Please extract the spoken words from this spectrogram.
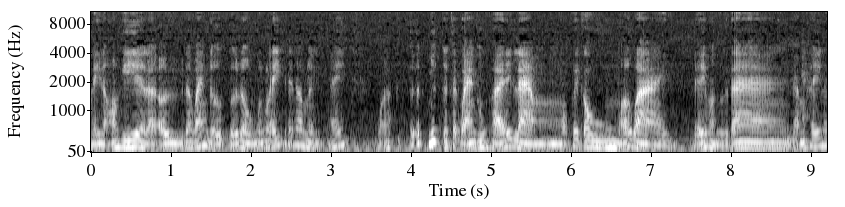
này nọ kia là ừ đã bán được ừ, rồi đâu con lấy cái đó này ấy. Ít nhất là các bạn cũng phải làm một cái câu mở bài để mà người ta cảm thấy nó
